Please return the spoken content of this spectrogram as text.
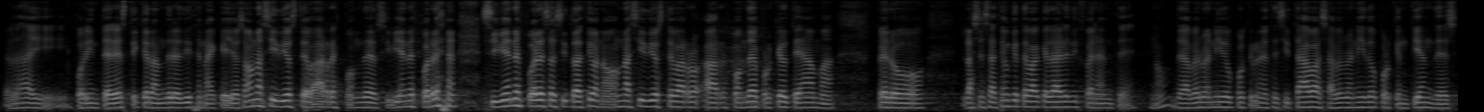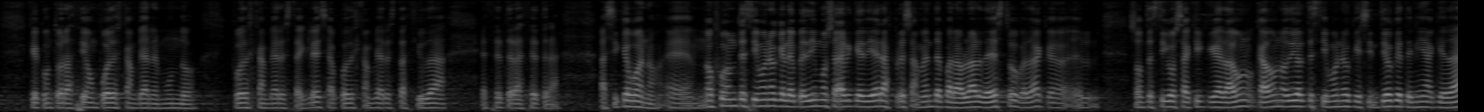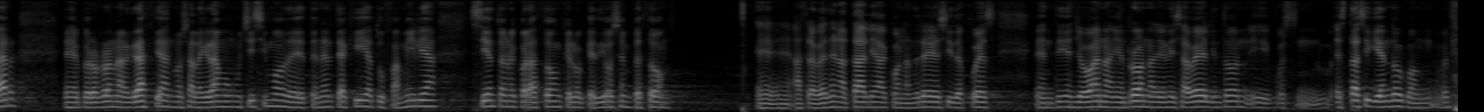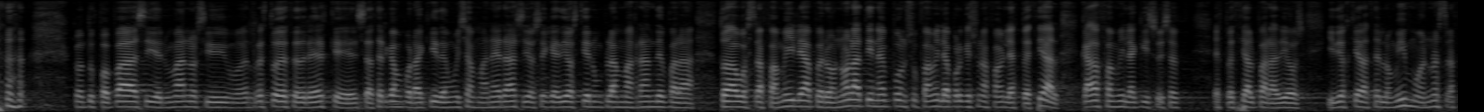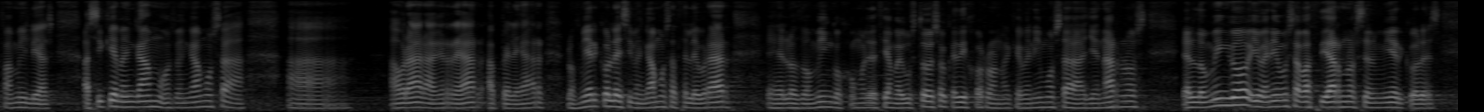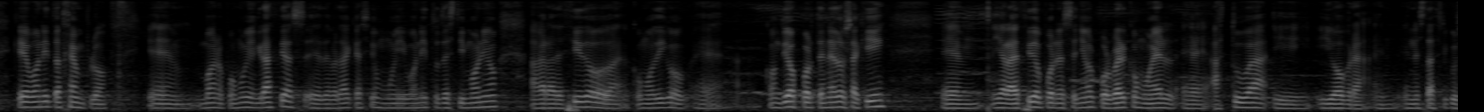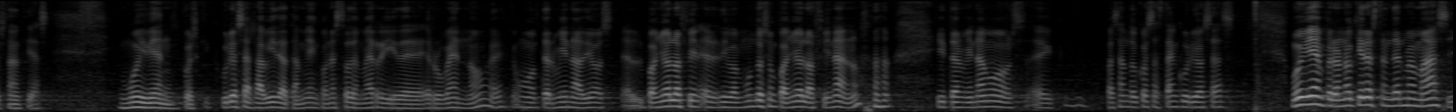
¿verdad? Y por interés te quiero, Andrés, dicen aquellos, aún así Dios te va a responder, si vienes por, si vienes por esa situación, aún así Dios te va a responder porque Él te ama, pero la sensación que te va a quedar es diferente, ¿no? De haber venido porque lo necesitabas, haber venido porque entiendes que con tu oración puedes cambiar el mundo, puedes cambiar esta iglesia, puedes cambiar esta ciudad, etcétera, etcétera. Así que bueno, eh, no fue un testimonio que le pedimos a él que diera expresamente para hablar de esto, ¿verdad? Que él, son testigos aquí que cada uno, cada uno dio el testimonio que sintió que tenía que dar. Eh, pero Ronald, gracias, nos alegramos muchísimo de tenerte aquí, a tu familia. Siento en el corazón que lo que Dios empezó eh, a través de Natalia, con Andrés y después en ti, en Giovanna y en Ronald y en Isabel y, y pues está siguiendo con, con tus papás y hermanos y el resto de cedrés que se acercan por aquí de muchas maneras. Yo sé que Dios tiene un plan más grande para toda vuestra familia, pero no la tiene con su familia porque es una familia especial. Cada familia aquí sois especial para Dios y Dios quiere hacer lo mismo en nuestras familias. Así que vengamos, vengamos a a orar, a guerrear, a pelear los miércoles y vengamos a celebrar eh, los domingos. Como decía, me gustó eso que dijo Ronald, que venimos a llenarnos el domingo y venimos a vaciarnos el miércoles. Qué bonito ejemplo. Eh, bueno, pues muy bien, gracias. Eh, de verdad que ha sido un muy bonito testimonio. Agradecido, eh, como digo, eh, con Dios por teneros aquí. y agradecido por el Señor por ver cómo Él actúa y, y obra en, en estas circunstancias. Muy bien, pues qué curiosa es la vida también con esto de Merry y de Rubén, ¿no? ¿Eh? ¿Cómo termina Dios? El pañuelo, al fin, el, digo, el mundo es un pañuelo al final, ¿no? y terminamos eh, pasando cosas tan curiosas. Muy bien, pero no quiero extenderme más.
